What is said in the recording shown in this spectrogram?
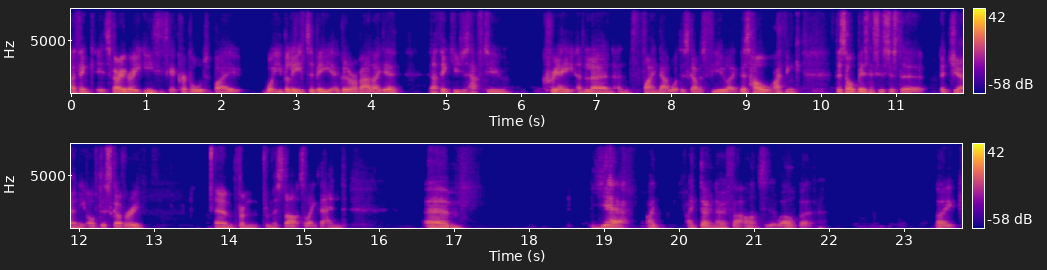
I think it's very, very easy to get crippled by what you believe to be a good or a bad idea. And I think you just have to create and learn and find out what discovers for you. Like this whole, I think this whole business is just a, a journey of discovery um, from, from the start to like the end. Um, yeah, I, I don't know if that answers it well, but like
